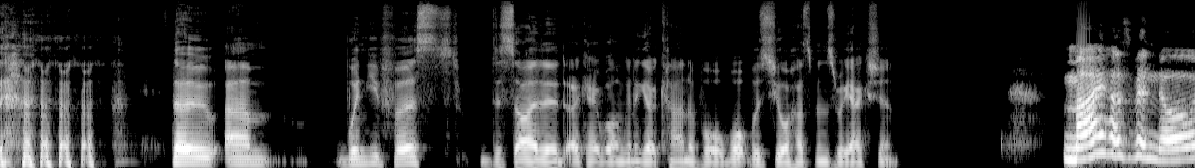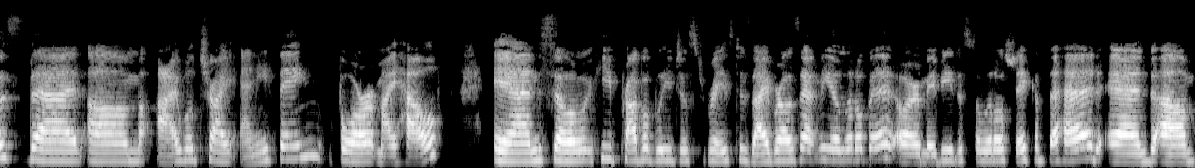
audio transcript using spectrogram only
so, um, when you first decided, okay, well, I'm going to go carnivore, what was your husband's reaction? My husband knows that um, I will try anything for my health. And so he probably just raised his eyebrows at me a little bit, or maybe just a little shake of the head. And, um,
